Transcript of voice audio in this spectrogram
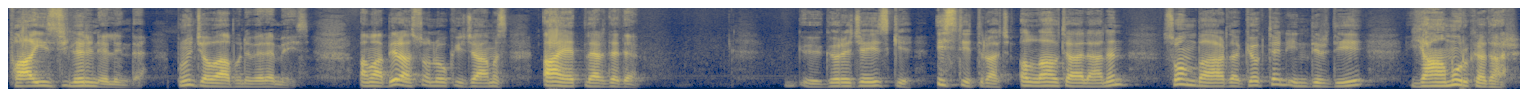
faizcilerin elinde? Bunun cevabını veremeyiz. Ama biraz sonra okuyacağımız ayetlerde de e, göreceğiz ki istidraç Allahu Teala'nın sonbaharda gökten indirdiği yağmur kadar,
